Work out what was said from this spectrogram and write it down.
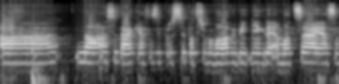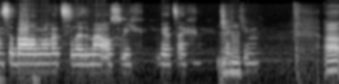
A no, asi tak, já jsem si prostě potřebovala vybít někde emoce a já jsem se bála mluvit s lidma o svých věcech předtím. Mm-hmm. A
